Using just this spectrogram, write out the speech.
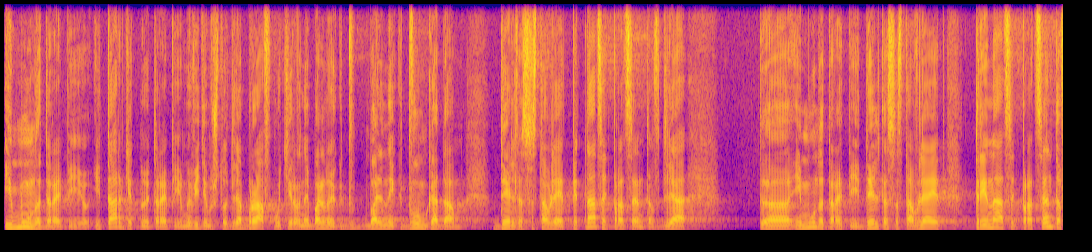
иммунотерапию и таргетную терапию, мы видим, что для БРАВ мутированной больной, больных к двум годам дельта составляет 15%, для э, иммунотерапии дельта составляет 13%,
